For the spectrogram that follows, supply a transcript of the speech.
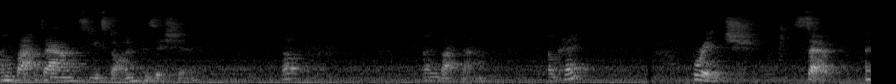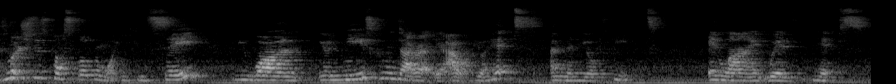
and back down so you start in position. Up and back down, okay? Bridge. So, as much as possible from what you can see, you want your knees coming directly out of your hips and then your feet in line with hips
